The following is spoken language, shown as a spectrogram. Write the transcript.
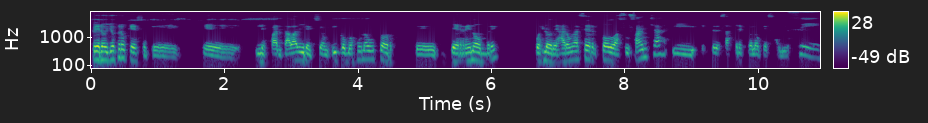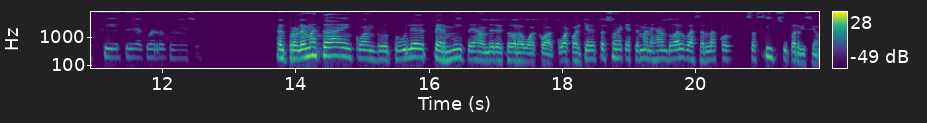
Pero yo creo que eso, que, que le faltaba dirección y como es un autor de, de renombre, pues lo dejaron hacer todo a sus anchas y este desastre fue lo que salió. Sí, sí, estoy de acuerdo con eso. El problema está en cuando tú le permites a un director o a, o a- cualquier persona que esté manejando algo hacer las cosas sin supervisión.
